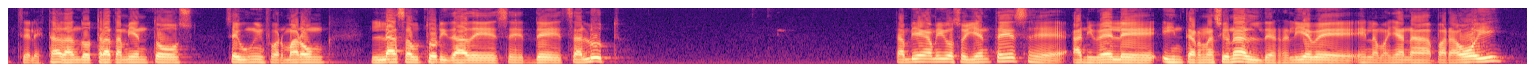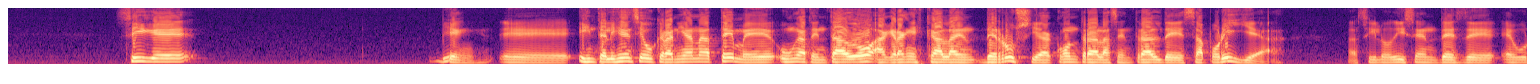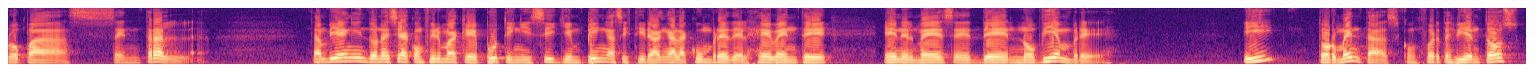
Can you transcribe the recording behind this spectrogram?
se le está dando tratamientos, según informaron las autoridades eh, de salud. También amigos oyentes, eh, a nivel eh, internacional de relieve en la mañana para hoy, sigue bien, inteligencia ucraniana teme un atentado a gran escala de Rusia contra la central de Zaporilla, así lo dicen desde Europa Central. También Indonesia confirma que Putin y Xi Jinping asistirán a la cumbre del G20 en el mes eh, de noviembre. Y tormentas con fuertes vientos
